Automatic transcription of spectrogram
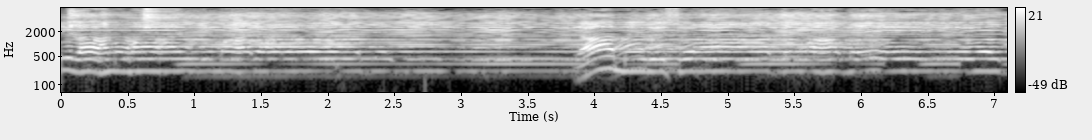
ચોટીલા હનુમાનજી મહારાજ રામે વિશ્વનાથ મહાદેવ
